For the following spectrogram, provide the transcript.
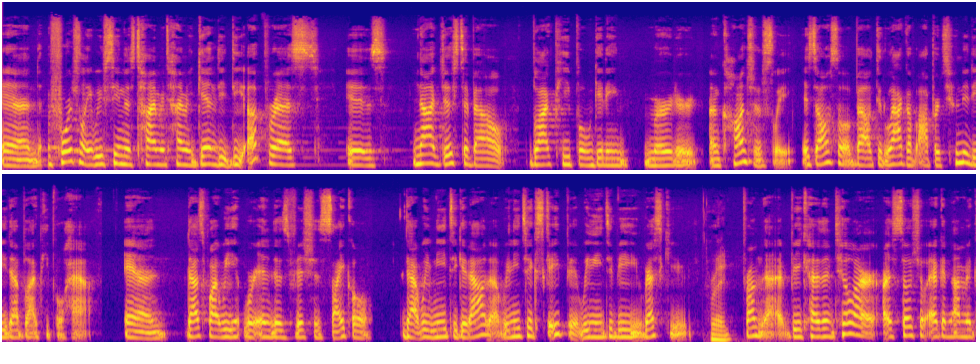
And unfortunately, we've seen this time and time again. The, the uprest is not just about Black people getting murdered unconsciously, it's also about the lack of opportunity that Black people have. And that's why we, we're in this vicious cycle that we need to get out of. We need to escape it. We need to be rescued right. from that because until our, our social economic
